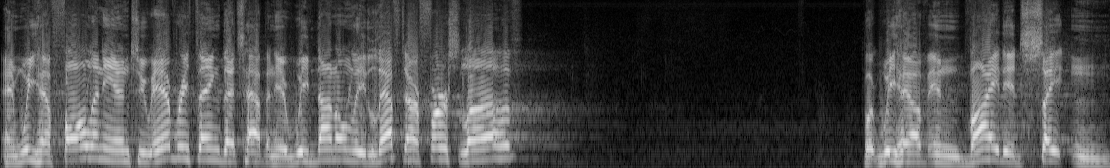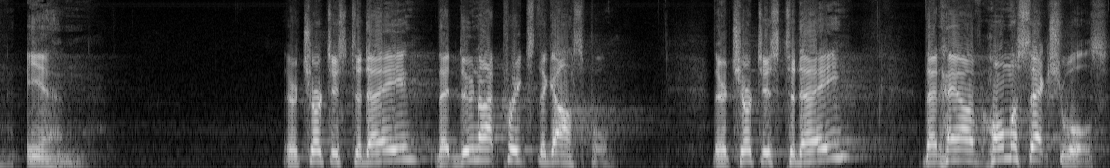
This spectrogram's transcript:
and we have fallen into everything that's happened here. We've not only left our first love, But we have invited Satan in. There are churches today that do not preach the gospel. There are churches today that have homosexuals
